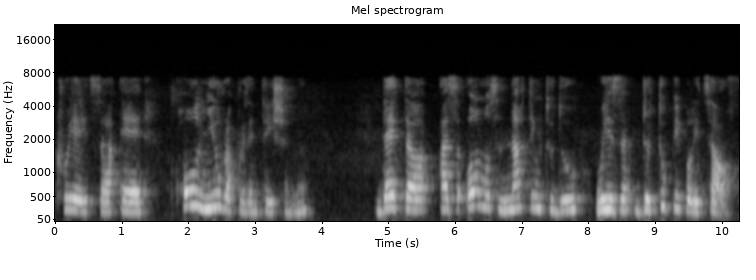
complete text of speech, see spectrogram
creates a whole new representation that has almost nothing to do with the two people itself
